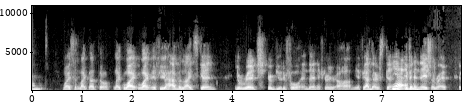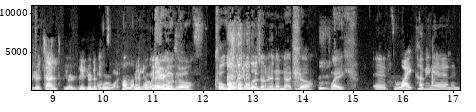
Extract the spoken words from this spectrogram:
And Why is it like that though? Like why why if you have a light skin, you're rich, you're beautiful, and then if you're um if you have dark skin, Yeah. even in Asia, right? If you're tanned, you're you're the poor one. You're the poor one. There you go. Colonialism in a nutshell. Like, It's white coming in and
